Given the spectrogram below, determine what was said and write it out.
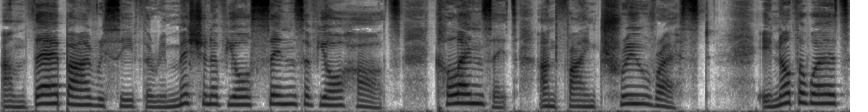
and thereby receive the remission of your sins of your hearts, cleanse it, and find true rest. In other words,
